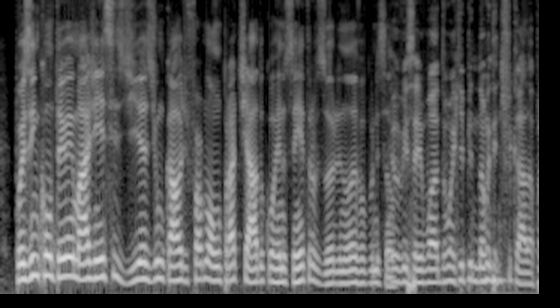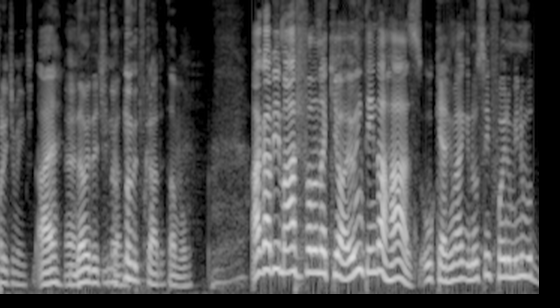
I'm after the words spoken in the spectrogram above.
pois encontrei uma imagem esses dias de um carro de Fórmula 1 prateado correndo sem retrovisor e não levou punição. Eu vi isso aí, uma, de uma equipe não identificada, aparentemente. Ah, é? É. Não Não, identificado. não identificada. Tá bom. A Gabi Maff falando aqui, ó, eu entendo a Haas. O Kevin Magnussen foi no mínimo.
